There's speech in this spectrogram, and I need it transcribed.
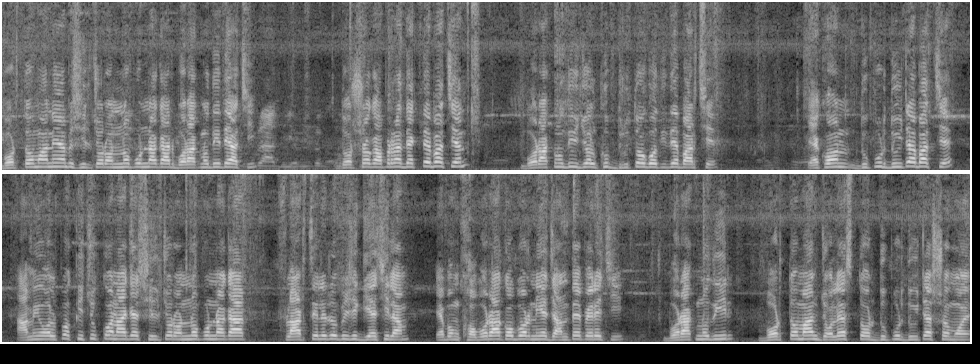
বর্তমানে আমি শিলচর অন্নপূর্ণা ঘাট বরাক নদীতে আছি। দর্শক, আপনারা দেখতে পাচ্ছেন, বরাক নদীর জল খুব দ্রুত গতিতে বাড়ছে। এখন দুপুর দুইটা বাজছে। আমি অল্প কিছুক্ষণ আগে শিলচর অন্নপূর্ণা ঘাট ফ্লাড সেলের অফিসে গিয়েছিলাম এবং খবরাখবর নিয়ে জানতে পেরেছি, বরাক নদীর বর্তমান জলের স্তর দুপুর দুইটার সময়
